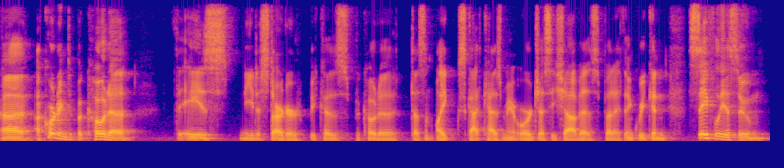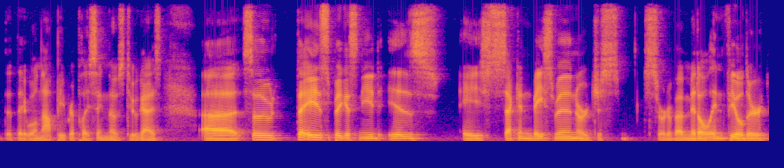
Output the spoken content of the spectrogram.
uh, according to PECOTA, the A's need a starter because PECOTA doesn't like Scott Kazmir or Jesse Chavez. But I think we can safely assume that they will not be replacing those two guys. Uh, so the A's biggest need is a second baseman or just sort of a middle infielder.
